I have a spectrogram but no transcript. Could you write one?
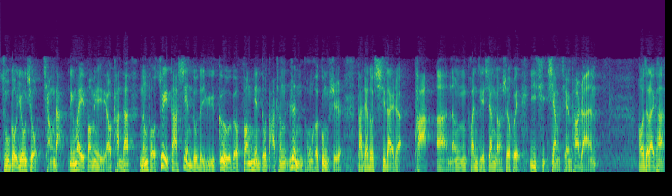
足够优秀强大，另外一方面也要看她能否最大限度的与各个方面都达成认同和共识。大家都期待着她啊能团结香港社会一起向前发展。好，再来看，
